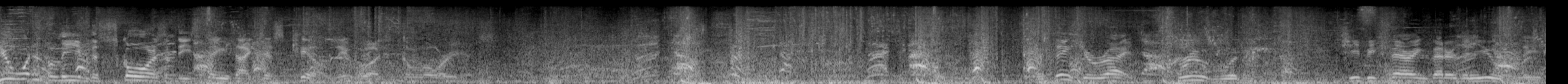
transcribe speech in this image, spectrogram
You wouldn't believe the scores of these things I just killed. It was glorious. I think you're right. Thrud wouldn't. She'd be faring better than you, at least.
